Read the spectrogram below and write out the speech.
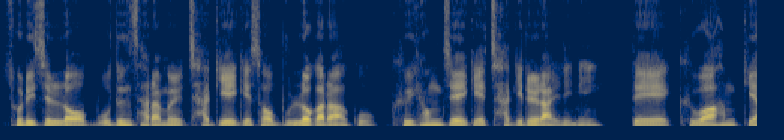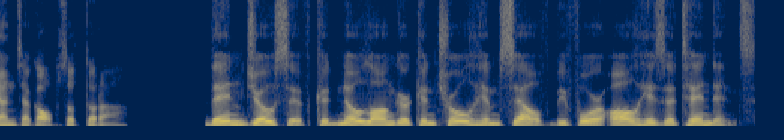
소리질러 모든 사람을 자기에게서 물러가라 하고 그 형제에게 자기를 알리니 때에 그와 함께한 자가 없었더라. Then Joseph could no longer control himself before all his attendants.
